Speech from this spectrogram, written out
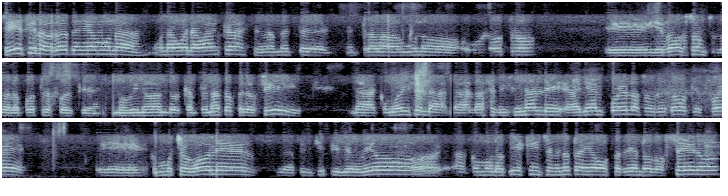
Sí, sí, la verdad teníamos una, una buena banca, generalmente entraba uno o el otro, eh, y Robson, pues a la postre fue el que nos vino dando el campeonato, pero sí, la, como dice la, la, la semifinal de allá en Puebla, sobre todo, que fue eh, con muchos goles, al principio llovió, como los 10, 15 minutos íbamos perdiendo 2-0,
